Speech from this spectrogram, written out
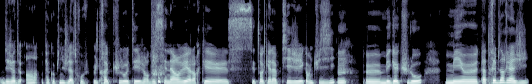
déjà de 1, ta copine, je la trouve ultra culottée, genre de s'énerver alors que c'est toi qu'elle a piégé, comme tu dis. Mm. Euh, méga culot. Mais euh, t'as très bien réagi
